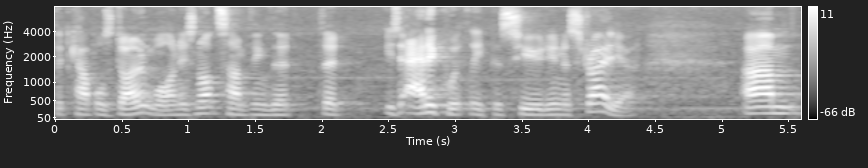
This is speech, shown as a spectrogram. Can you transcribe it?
that couples don't want is not something that, that is adequately pursued in Australia. Um,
